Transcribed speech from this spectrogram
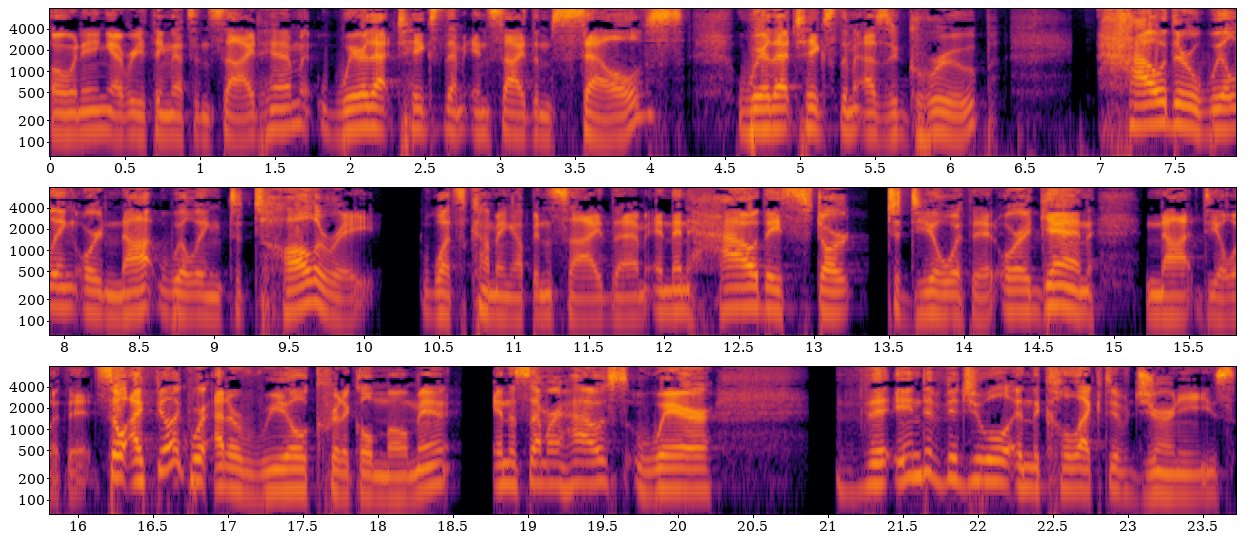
owning everything that's inside him where that takes them inside themselves where that takes them as a group how they're willing or not willing to tolerate what's coming up inside them and then how they start to deal with it or again not deal with it so i feel like we're at a real critical moment in the summer house where the individual and the collective journeys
